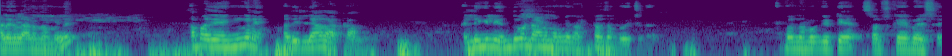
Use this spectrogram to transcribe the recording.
ആളുകളാണ് നമ്മൾ. അപ്പം അത് എങ്ങനെ അതില്ലാതാക്കാം അല്ലെങ്കിൽ എന്തുകൊണ്ടാണ് നമുക്ക് നഷ്ടം സംഭവിച്ചത്? ഇപ്പം നമുക്ക് കിട്ടിയ സബ്സ്ക്രൈബേഴ്സ്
